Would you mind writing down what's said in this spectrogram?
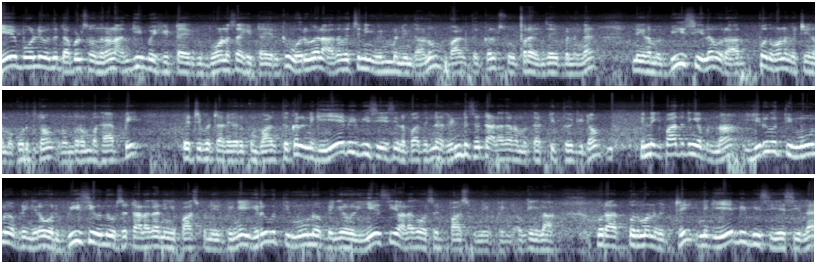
ஏ போலி வந்து டபுள்ஸ் வந்தனால அங்கேயும் போய் ஹிட் ஆகிருக்கு போனஸாக ஹிட் ஆகிருக்கு ஒருவேளை அதை வச்சு நீங்கள் வின் பண்ணியிருந்தாலும் வாழ்த்துக்கள் சூப்பராக என்ஜாய் பண்ணுங்கள் இன்றைக்கி நம்ம பிசியில் ஒரு அற்புதமான வெற்றி நம்ம கொடுத்துட்டோம். ரொம்ப ரொம்ப ஹாப்பி வெற்றி பெற்ற அனைவருக்கும் வாழ்த்துக்கள். இன்றைக்கி ஏபிபிசிஎஸ்சியில் பார்த்தீங்கன்னா ரெண்டு செட் அழகாக நம்ம தட்டி தூக்கிட்டோம். இன்றைக்கி பார்த்துட்டிங்க அப்படின்னா இருபத்தி மூணு அப்படிங்கிற ஒரு பிசி வந்து ஒரு செட் அழகாக நீங்கள் பாஸ் பண்ணியிருப்பீங்க. இருபத்தி மூணு அப்படிங்கிற ஒரு ஏசி அழகாக ஒரு செட் பாஸ் பண்ணியிருப்பீங்க. ஓகேங்களா ஒரு அற்புதமான வெற்றி. இன்றைக்கி ஏபிபிசி ஏசியில்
